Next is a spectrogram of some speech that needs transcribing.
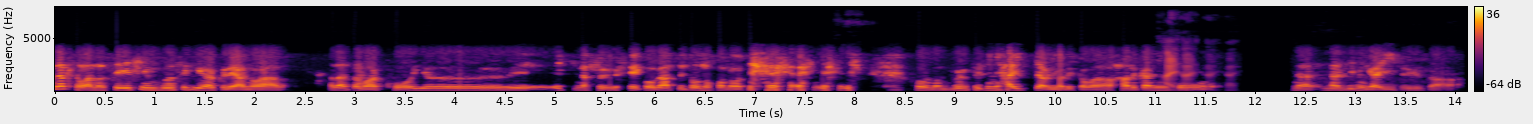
少なくともあの、精神分析学であの、ああなたはこういうエッチな成功があってどうのこうのって この分析に入っちゃうよりかは、はるかにこう、な、馴染みがいいというか、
